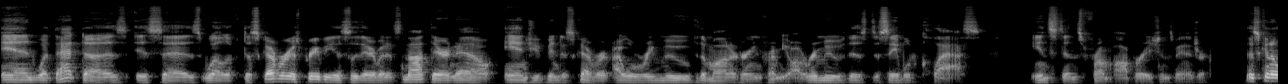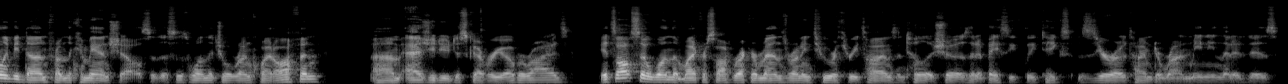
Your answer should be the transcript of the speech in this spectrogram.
and what that does is says, well, if Discovery is previously there, but it's not there now, and you've been discovered, I will remove the monitoring from you. I'll remove this disabled class instance from Operations Manager. This can only be done from the command shell, so this is one that you'll run quite often um, as you do Discovery overrides. It's also one that Microsoft recommends running two or three times until it shows that it basically takes zero time to run, meaning that it is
